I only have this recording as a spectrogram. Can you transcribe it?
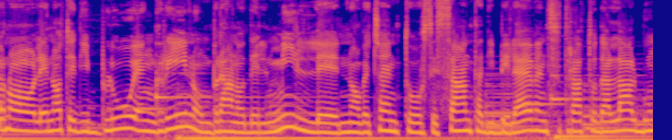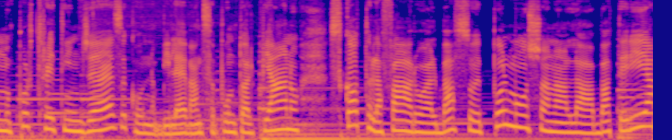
sono le note di Blue and Green, un brano del 1960 di Bill Evans tratto dall'album Portrait in Jazz con Bill Evans appunto al piano, Scott Lafaro al basso e Paul Motion alla batteria.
